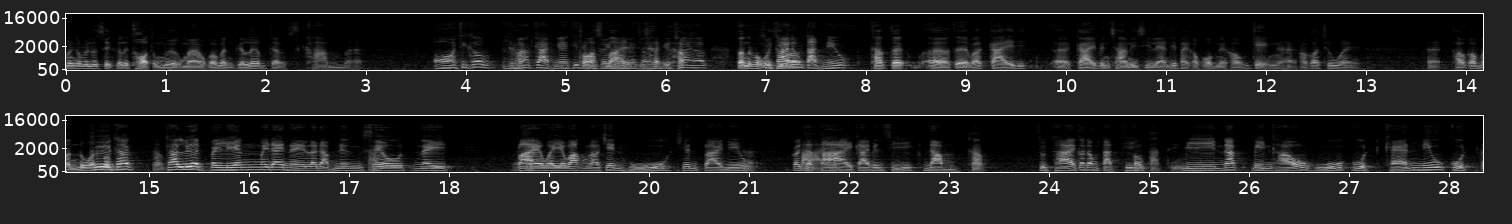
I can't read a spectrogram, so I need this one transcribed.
มันก็ไม่รู้สึกก็เลยถอดถุงมือออกมาบอกว่ามันก็เริ่มจะคล้ำอะฮะ อ๋อที่เขาหิมะกัดไงที่ผมเคยดูในสารใช่คดีครับใช่ครับตอนนั้นผมก็สุดท้ายคิดว่าต้องตัดนิ้วครับแต่เอ่อแต่ว่าไกด์ที่เอ่อไกด์เป็นชาวนิวซีแลนด์ที่ไปกับผมเนี่ยเขาเก่งนะฮะเขาก็ช่วยฮะเขาก็มานวดคือถ้าครับถ้าเลือดไปเลี้ยงไม่ได้ในระดับหนึ่งเซลล์ในปลายอวัยวะของเราเช่นหู เช่นปลายนิ้วฮะก็จะตายตายกลายเป็นสีดำครับ สุดท้ายก็ต้องตัดทิ้งต้องตัดทิ้งมีนักปีนเขาหูกุด แขนนิ้วกุดจ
